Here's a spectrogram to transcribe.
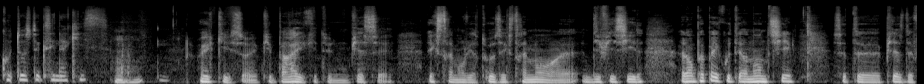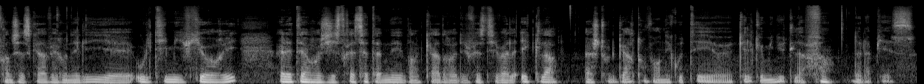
Kotos de Xenakis. Mhm. Oui, qui, euh, qui pareil, qui est une pièce euh, extrêmement virtuose, extrêmement euh, difficile. Alors on ne peut pas écouter en entier cette pièce de Francesca Veronelli et Ultimi Fiori. Elle a été enregistrée cette année dans le cadre du festival Éclat à Stuttgart. On va en écouter quelques minutes la fin de la pièce.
